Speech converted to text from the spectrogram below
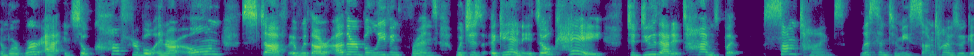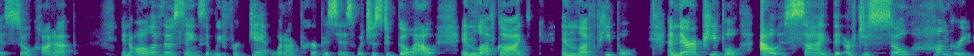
and where we're at and so comfortable in our own stuff with our other believing friends, which is, again, it's okay to do that at times, but sometimes, listen to me, sometimes we get so caught up in all of those things that we forget what our purpose is, which is to go out and love God and love people. And there are people outside that are just so hungry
